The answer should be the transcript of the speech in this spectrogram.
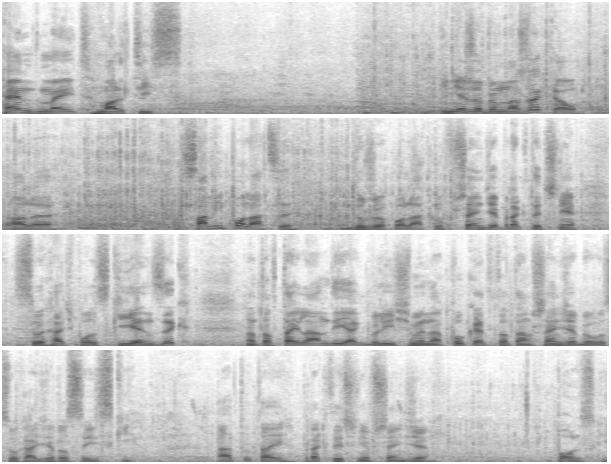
Handmade Maltese. I nie żebym narzekał, ale sami Polacy, dużo Polaków, wszędzie praktycznie słychać polski język. No to w Tajlandii, jak byliśmy na Phuket, to tam wszędzie było słychać rosyjski. A tutaj praktycznie wszędzie polski.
